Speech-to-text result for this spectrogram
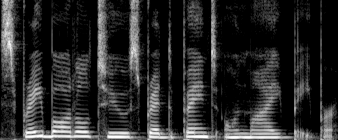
spray bottle to spread the paint on my paper.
